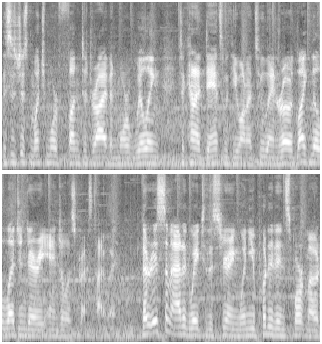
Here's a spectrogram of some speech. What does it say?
This is just much more fun to drive and more willing to kind of dance with you on a two lane road like the legendary Angeles Crest Highway. There is some added weight to the steering when you put it in sport mode,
